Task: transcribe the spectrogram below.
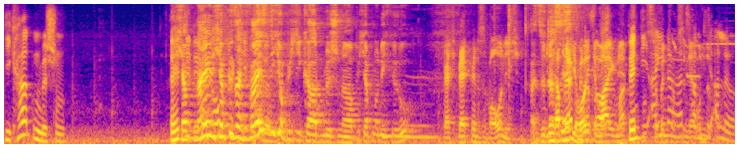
die Karten mischen. Ich hab, nein, ich habe gesagt, ich weiß nicht, ob ich die Karten mischen habe. Ich habe noch nicht geguckt. Ja, ich merke mir das aber auch nicht. Also Ich das habe ist die ja, heute mal gemacht. Wenn ich die eine nicht, hat, haben die alle.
